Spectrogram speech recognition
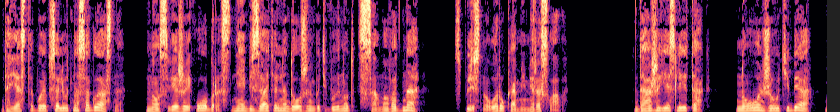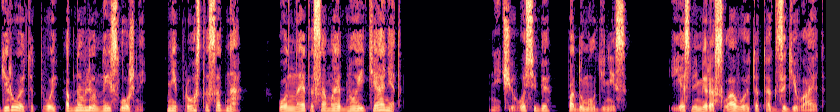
«Да я с тобой абсолютно согласна, но свежий образ не обязательно должен быть вынут с самого дна», всплеснула руками Мирослава. «Даже если и так, но он же у тебя, герой этот твой, обновленный и сложный, не просто со дна. Он на это самое дно и тянет». «Ничего себе», – подумал Денис. «Если Мирославу это так задевает,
